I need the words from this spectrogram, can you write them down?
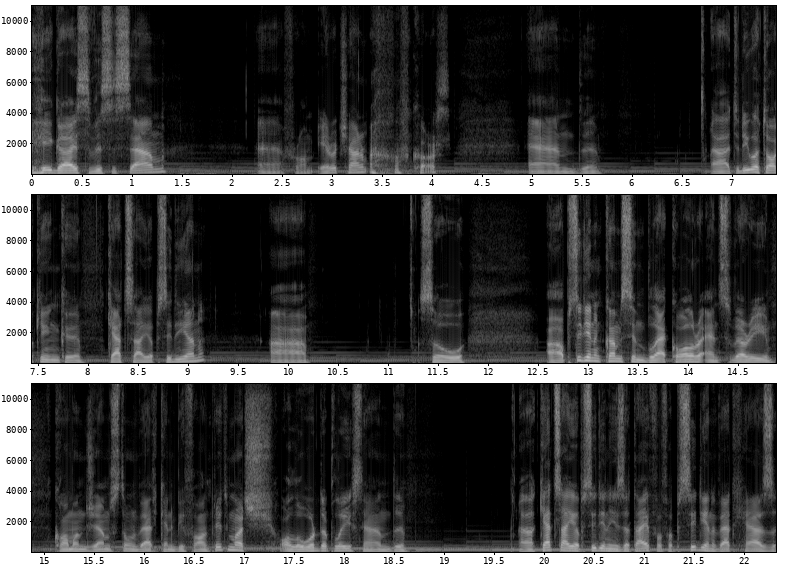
Hey guys, this is Sam uh, from Airycharm, of course, and uh, uh, today we're talking uh, Cat's Eye Obsidian. Uh, so, uh, Obsidian comes in black color and it's a very common gemstone that can be found pretty much all over the place. And Cat's Eye Obsidian is a type of obsidian that has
